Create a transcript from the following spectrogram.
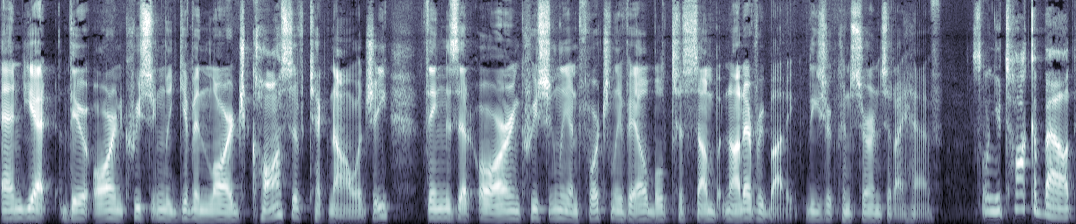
And yet, there are increasingly, given large costs of technology, things that are increasingly, unfortunately, available to some, but not everybody. These are concerns that I have. So, when you talk about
